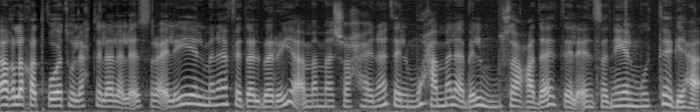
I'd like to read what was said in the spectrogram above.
أغلقت قوات الاحتلال الإسرائيلي المنافذ البرية أمام شاحنات المحملة بالمساعدات الإنسانية المتجهة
